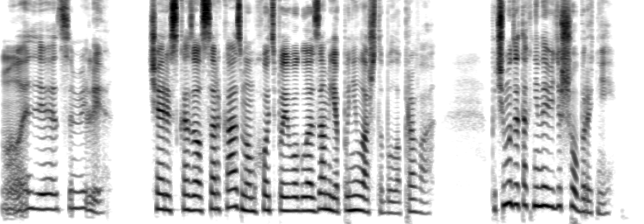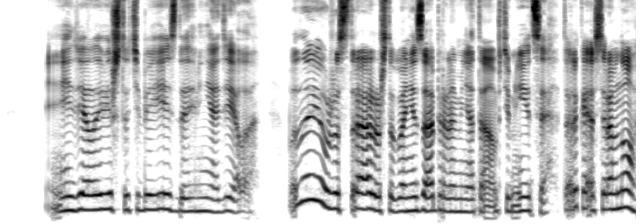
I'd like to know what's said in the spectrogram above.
«Молодец, Амели», — Чарис сказал сарказмом, хоть по его глазам я поняла, что была права. «Почему ты так ненавидишь оборотней?» «Не делай вид, что тебе есть до меня дело», Позови уже стражу, чтобы они заперли меня там, в темнице. Только я все равно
